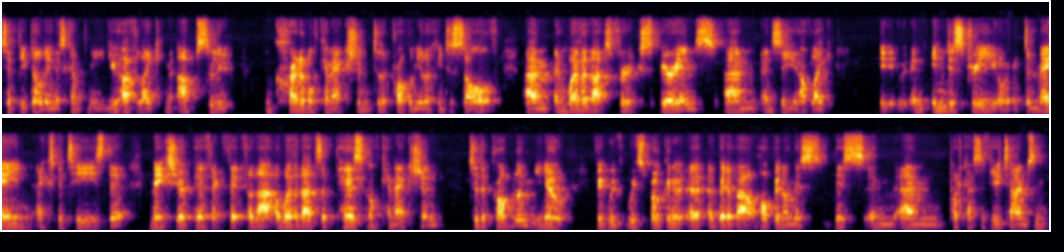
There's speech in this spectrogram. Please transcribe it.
to be building this company. You have like an absolute incredible connection to the problem you're looking to solve, um, and whether that's through experience, um, and so you have like an industry or a domain expertise that makes you a perfect fit for that, or whether that's a personal connection to the problem. You know, I think we've, we've spoken a, a bit about Hopin on this this um, um, podcast a few times, and,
